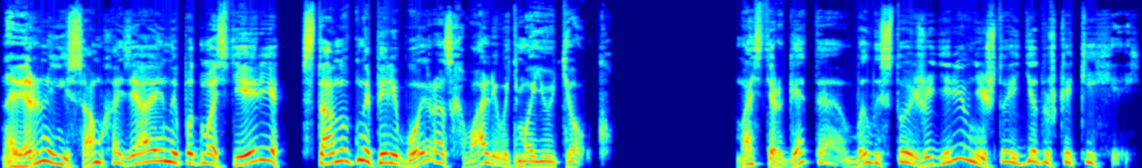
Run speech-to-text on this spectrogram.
Наверное, и сам хозяин, и подмастерье станут наперебой расхваливать мою телку. Мастер Гетта был из той же деревни, что и дедушка Кихей.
